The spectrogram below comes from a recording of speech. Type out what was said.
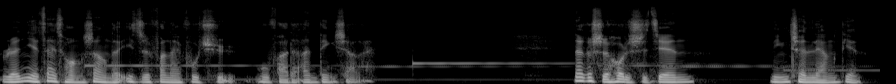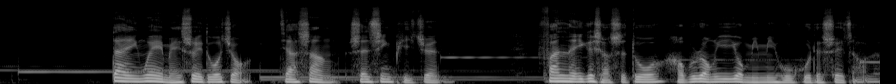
人也在床上的一直翻来覆去，无法的安定下来。那个时候的时间凌晨两点，但因为没睡多久，加上身心疲倦，翻了一个小时多，好不容易又迷迷糊糊的睡着了。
